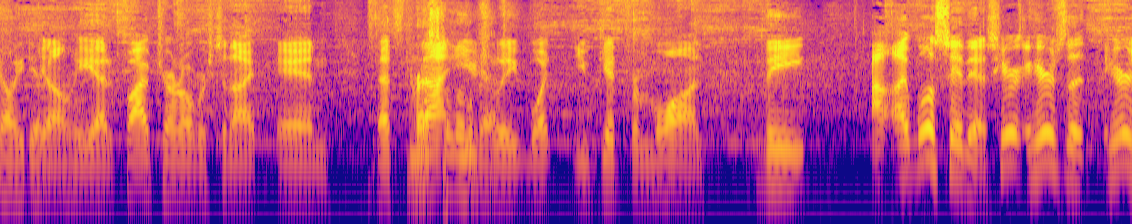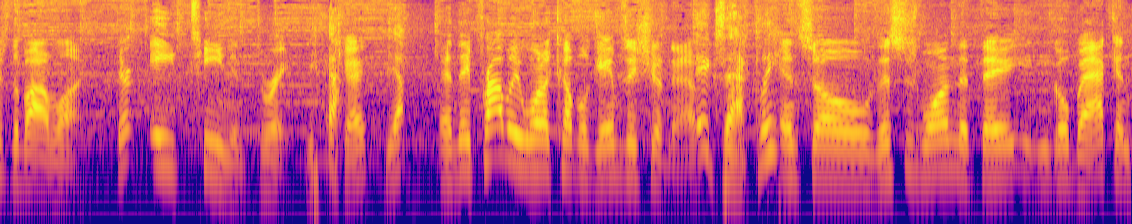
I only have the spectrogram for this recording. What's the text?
No, he didn't. You know, he had five turnovers tonight, and that's Pressed not little bit. usually what you get from Juan. The I, I will say this. Here here's the here's the bottom line. They're 18 and three. Yeah. Okay. Yep. And they probably won a couple of games they shouldn't have. Exactly. And so this is one that they you can go back and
